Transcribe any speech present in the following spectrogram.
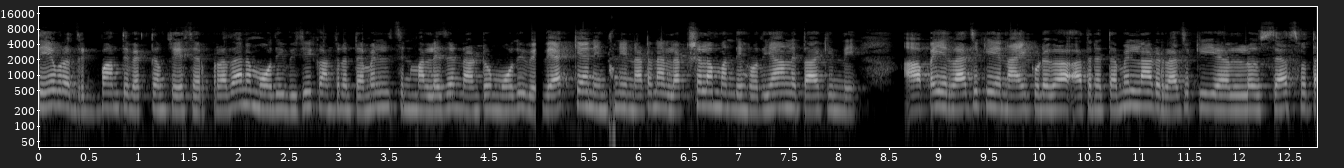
తీవ్ర దిగ్భాంతి వ్యక్తం చేశారు. ప్రధాని మోదీ విజయకాంత్ను తమిళ సినిమా లెజెండ్ అంటూ మోదీ వ్యాఖ్యానించిన నటన లక్షల మంది హృదయాల్ని తాకింది. ఆపై రాజకీయ నాయకుడిగా అతను తమిళనాడు రాజకీయాల్లో శాశ్వత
